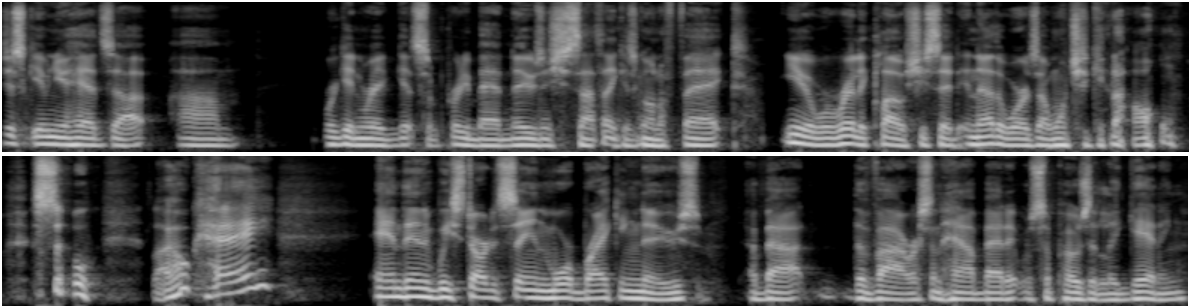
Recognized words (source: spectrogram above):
"Just giving you a heads up, um, we're getting ready to get some pretty bad news." And she said, "I think it's going to affect." You know, we're really close. She said, "In other words, I want you to get home." So, like, okay. And then we started seeing more breaking news about the virus and how bad it was supposedly getting.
